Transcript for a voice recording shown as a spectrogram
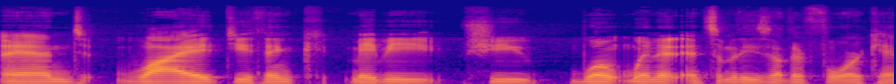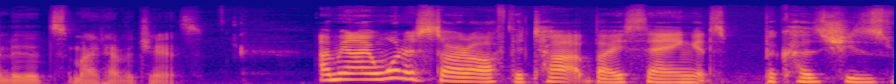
And why do you think maybe she won't win it and some of these other four candidates might have a chance? I mean, I want to start off the top by saying it's because she's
